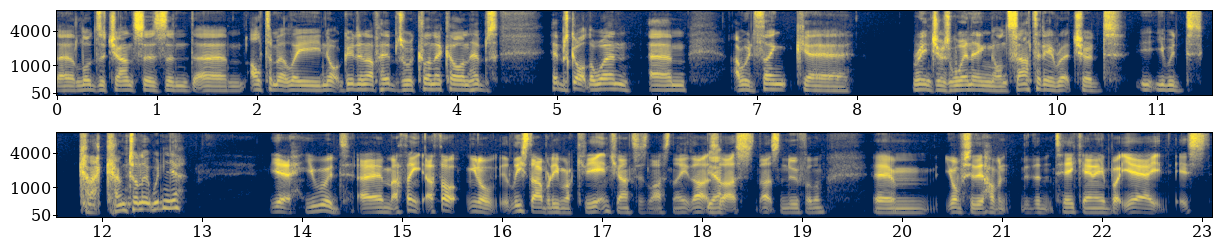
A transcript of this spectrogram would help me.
uh, loads of chances, and um, ultimately not good enough. Hibs were clinical, and Hibs Hibs got the win. Um, I would think uh, Rangers winning on Saturday, Richard. You would kind of count on it, wouldn't you? Yeah, you would. Um, I think I thought you know at least Aberdeen were creating chances last night. That's that's that's new for them. Um, obviously they haven't they didn't take any, but yeah, it's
